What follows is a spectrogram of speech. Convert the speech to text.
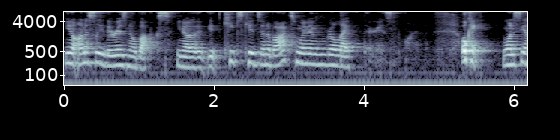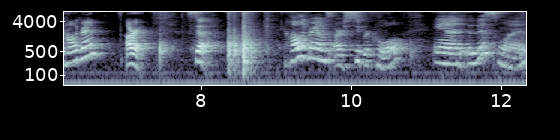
you know, honestly, there is no box. You know, it, it keeps kids in a box when in real life, Okay, you want to see a hologram? All right, so holograms are super cool. And this one,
